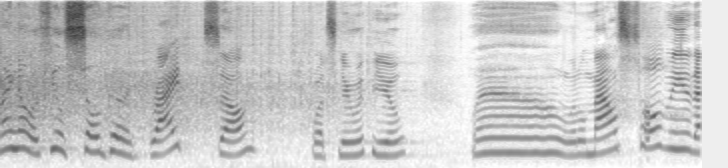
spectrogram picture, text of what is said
I know, it feels so good, right? So, what's new with you? Well, little mouse told me that.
